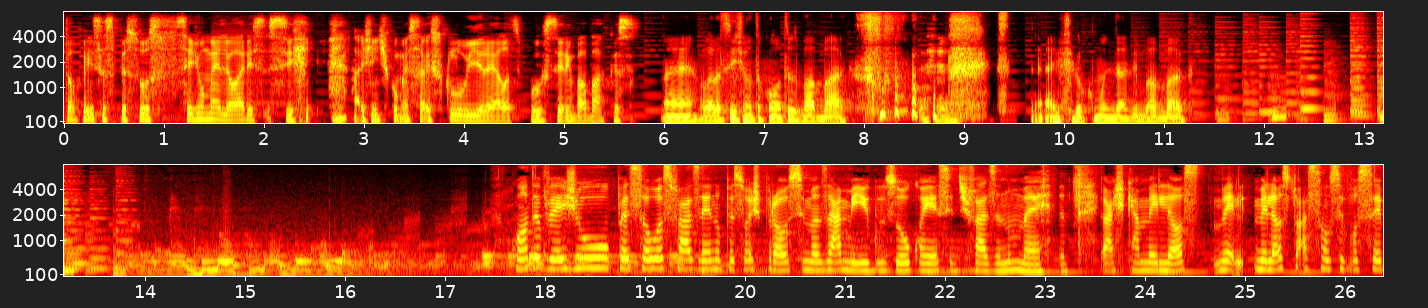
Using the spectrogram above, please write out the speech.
Talvez as pessoas sejam melhores se a gente começar a excluir elas por serem babacas. É, ou elas se juntam com outros babacas. É. Aí fica a comunidade de babacas. Quando eu vejo pessoas fazendo, pessoas próximas, amigos ou conhecidos fazendo merda, eu acho que a melhor, me, melhor situação, se você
